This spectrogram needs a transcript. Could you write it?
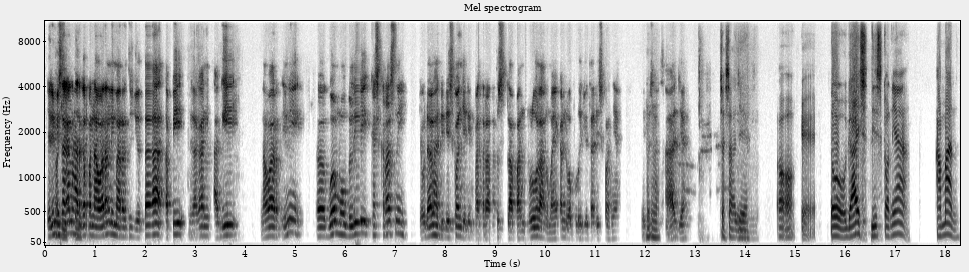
Jadi Oh, misalkan gitu. harga penawaran 500 juta, tapi misalkan Agi nawar, ini eh, gua mau beli cash keras nih. Ya udahlah didiskon jadi 480 lah, lumayan kan 20 juta diskonnya. Itu Mm-mm. sah aja. cas aja ya. Oh, oke. Tuh, guys, diskonnya aman.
